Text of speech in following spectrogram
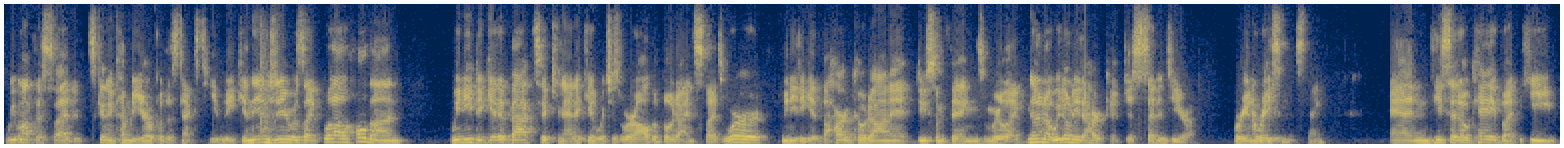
we want this sled. It's going to come to Europe with us next week. And the engineer was like, well, hold on. We need to get it back to Connecticut, which is where all the Bo-Dyn sleds were. We need to get the hard coat on it, do some things. And we were like, no, no, we don't need a hard coat. Just send it to Europe. We're going to race in this thing. And he said, okay, but he,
